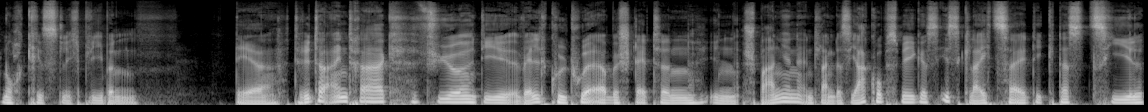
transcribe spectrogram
noch christlich blieben. Der dritte Eintrag für die Weltkulturerbestätten in Spanien entlang des Jakobsweges ist gleichzeitig das Ziel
